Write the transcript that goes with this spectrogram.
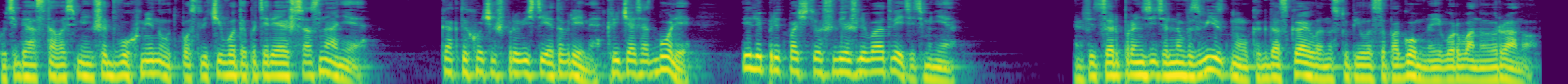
У тебя осталось меньше двух минут, после чего ты потеряешь сознание. Как ты хочешь провести это время? Кричать от боли? Или предпочтешь вежливо ответить мне?» Офицер пронзительно взвизгнул, когда Скайла наступила сапогом на его рваную рану.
